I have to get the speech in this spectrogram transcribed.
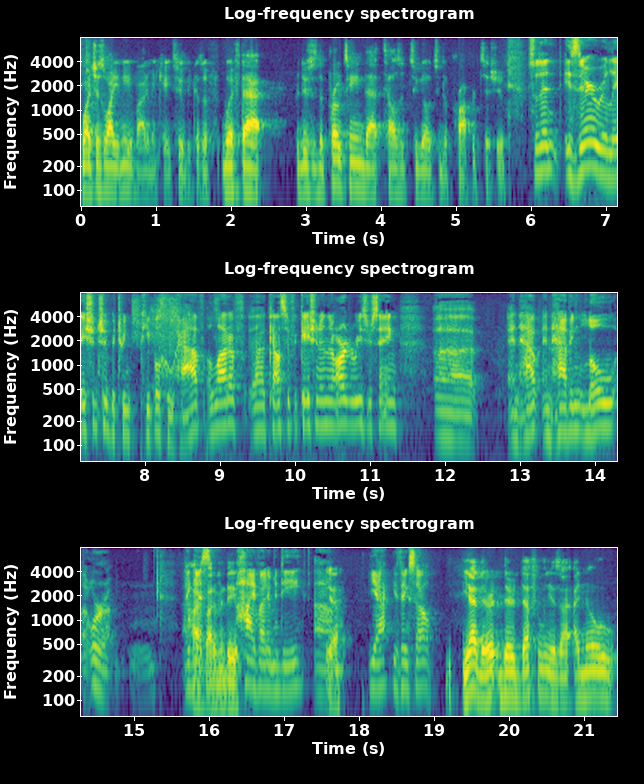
Which is why you need vitamin K2 because if, with that produces the protein that tells it to go to the proper tissue. So then, is there a relationship between people who have a lot of uh, calcification in their arteries? You're saying, uh, and have and having low or I High guess vitamin D. high vitamin D. Um, Yeah. Yeah, you think so? Yeah, there there definitely is. I, I know,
